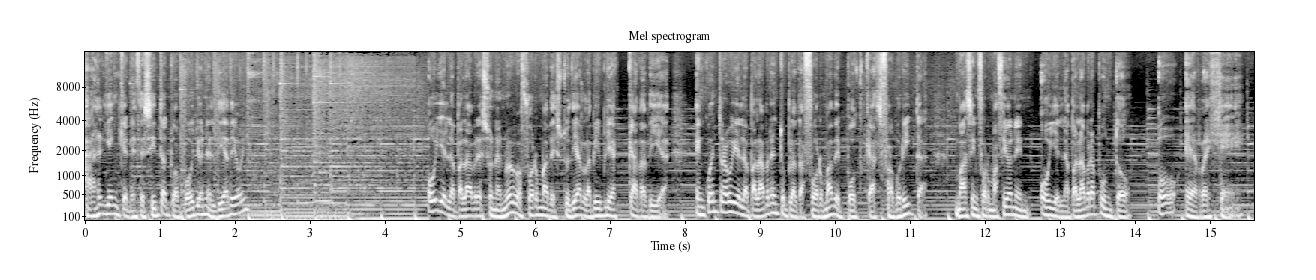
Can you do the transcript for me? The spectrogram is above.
a alguien que necesita tu apoyo en el día de hoy? Hoy en la Palabra es una nueva forma de estudiar la Biblia cada día. Encuentra Hoy en la Palabra en tu plataforma de podcast favorita. Más información en hoyenlapalabra.org.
